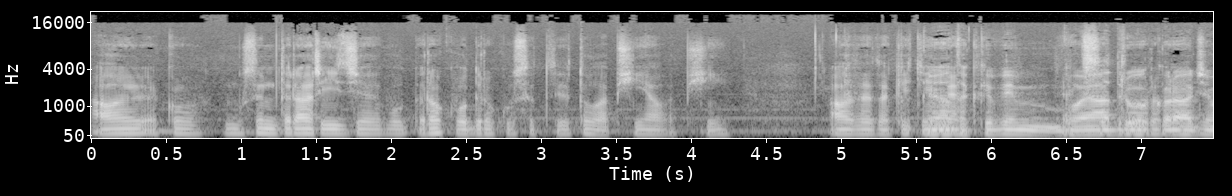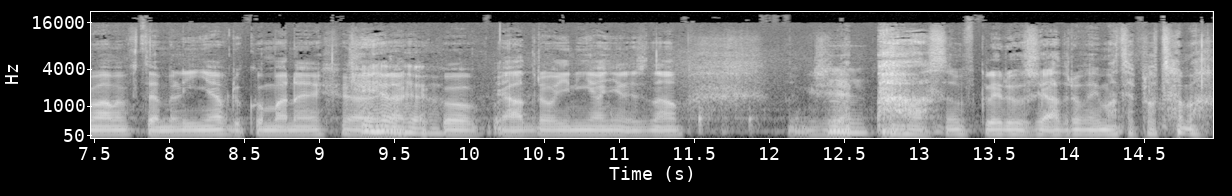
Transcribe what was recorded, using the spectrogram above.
Ale jako musím teda říct, že od, rok od roku se je to lepší a lepší. Ale to je taky tím, Já jak, taky vím o jádru, akorát, že máme v Temelíně a v Dukomanech, a jinak jako jádro jiný ani neznám. Takže hmm. jsem v klidu s jádrovými teplotama.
